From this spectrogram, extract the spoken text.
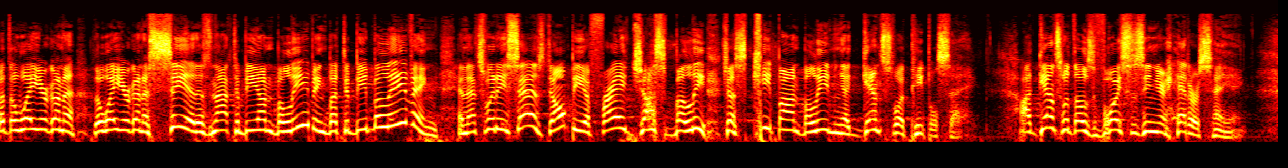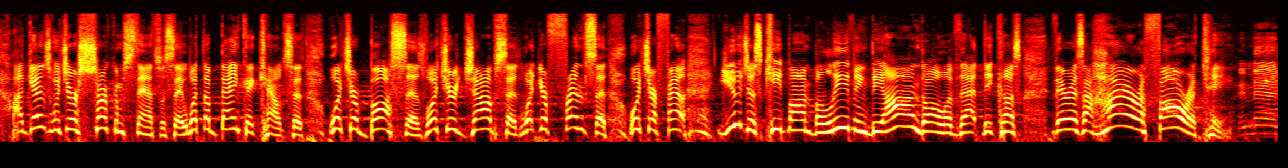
But the way you're gonna the way you're gonna see it is not to be unbelieving, but to be believing. And that's what he says. Don't be afraid, just believe. Just keep on believing against what people say, against what those voices in your head are saying against what your circumstances say, what the bank account says, what your boss says, what your job says, what your friend says, what your family. You just keep on believing beyond all of that because there is a higher authority. Amen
